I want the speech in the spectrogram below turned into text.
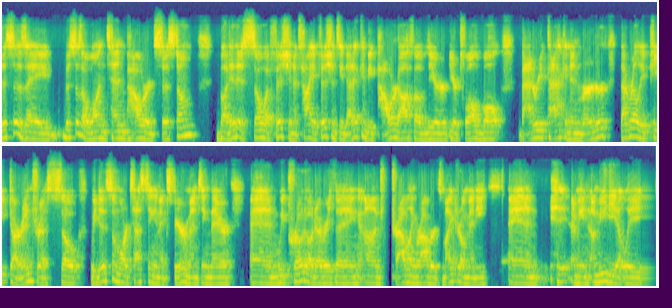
this is a this is a 110 powered system, but it is so efficient, it's high efficiency that it can be powered off of your, your 12 volt battery pack inverter, that really piqued our interest. So we did some more testing and experimenting there, and we protoed everything on Traveling Roberts Micro Mini. And hit, I mean, immediately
